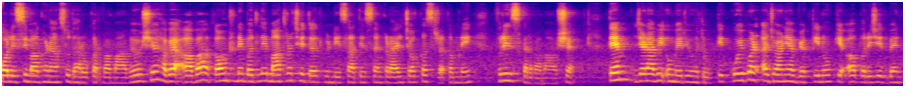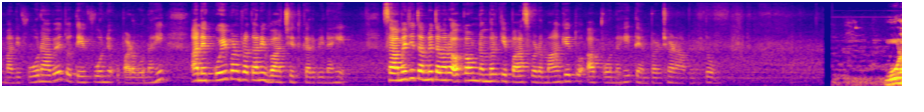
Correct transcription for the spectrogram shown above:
પોલિસીમાં ઘણા સુધારો કરવામાં આવ્યો છે. હવે આવા અકાઉન્ટને બદલે માત્ર છેતરપિંડી સાથે સંકળાયેલ ચોક્કસ રકમને ફ્રીઝ કરવામાં આવશે. તેમ જણાવી ઉમેર્યું હતું કે કોઈપણ અજાણ્યા વ્યક્તિનો કે અપરિચિત બેંકમાંથી ફોન આવે તો તે ફોનને ઉપાડવો નહીં અને કોઈ પણ પ્રકારની વાતચીત કરવી નહીં. સામેથી તમને તમારો અકાઉન્ટ નંબર કે પાસવર્ડ માંગે તો આપવો નહીં તેમ પણ જણાવ્યું હતું. મૂળ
